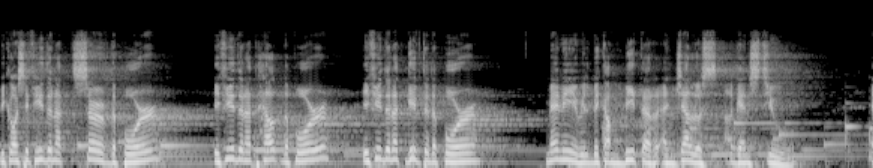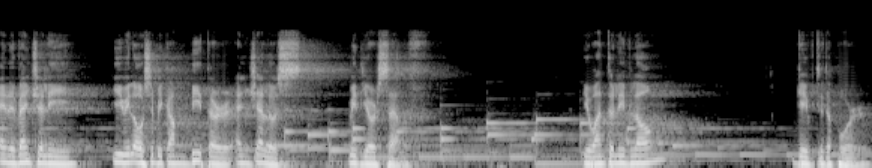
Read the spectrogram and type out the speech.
Because if you do not serve the poor, if you do not help the poor, if you do not give to the poor, many will become bitter and jealous against you. And eventually, you will also become bitter and jealous with yourself. You want to live long? Give to the poor.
